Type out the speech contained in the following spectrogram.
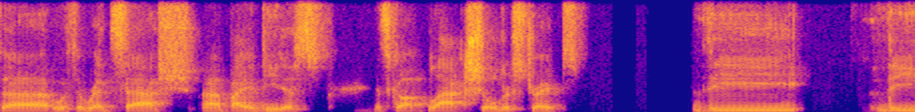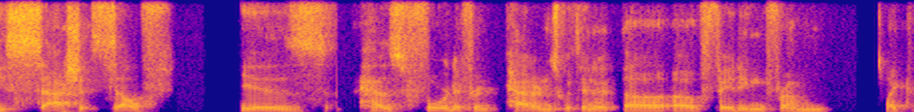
uh, with a red sash uh, by Adidas. It's got black shoulder stripes. the The sash itself is has four different patterns within it uh, of fading from like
